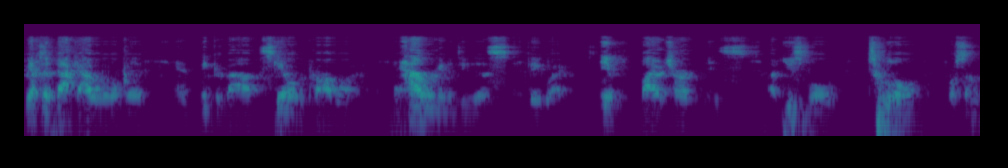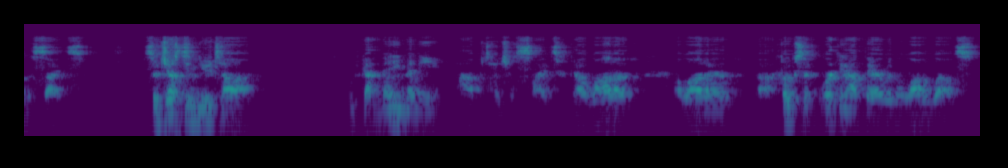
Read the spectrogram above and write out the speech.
we have to back out a little bit and think about scale of the problem and, and how we're going to do this in a big way, if biochar is a useful tool for some of the sites. So just in Utah, we've got many, many uh, potential sites. We've got a lot of, a lot of uh, folks working out there with a lot of wells.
